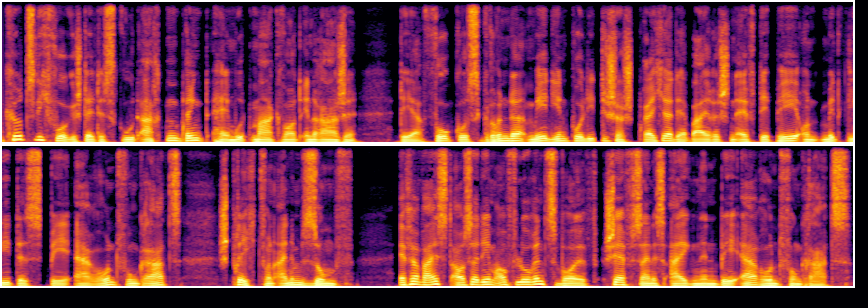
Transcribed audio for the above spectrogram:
kürzlich vorgestelltes Gutachten bringt Helmut Markwort in Rage. Der Fokus-Gründer, medienpolitischer Sprecher der bayerischen FDP und Mitglied des BR Rundfunkrats, spricht von einem Sumpf. Er verweist außerdem auf Lorenz Wolf, Chef seines eigenen BR Rundfunkrats.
